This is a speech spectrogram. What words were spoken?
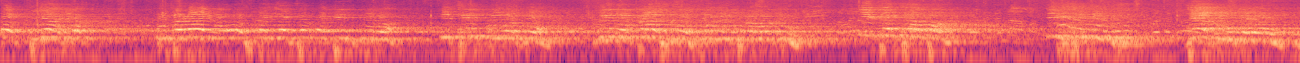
От п'ять, як убираємо, остається один кулак. І цим кулаком ми докажемо свою правоту. І кацапам, і собі. Дякую, товариші.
